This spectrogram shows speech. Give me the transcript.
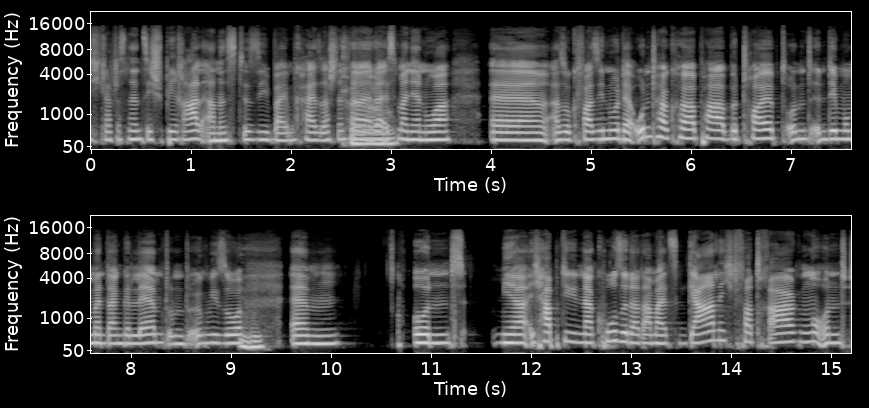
ich glaube, das nennt sich Spiralanästhesie beim Kaiserschnitt, da, da ist man ja nur, äh, also quasi nur der Unterkörper betäubt und in dem Moment dann gelähmt und irgendwie so. Mhm. Ähm, und mir, ich habe die Narkose da damals gar nicht vertragen und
